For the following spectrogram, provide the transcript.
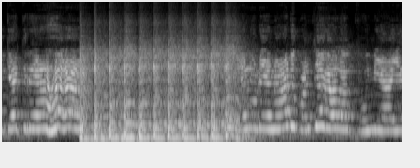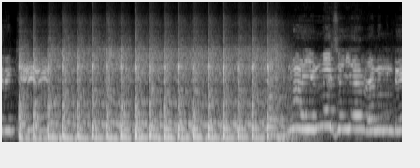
ஏன் கேட்குறேன் என்னுடைய நாடு பஞ்சகால பூமியாயிருக்கு நான் என்ன செய்ய வேணும்ண்டு?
